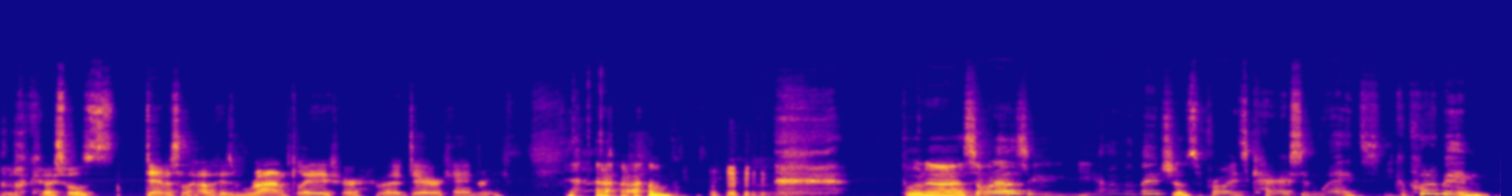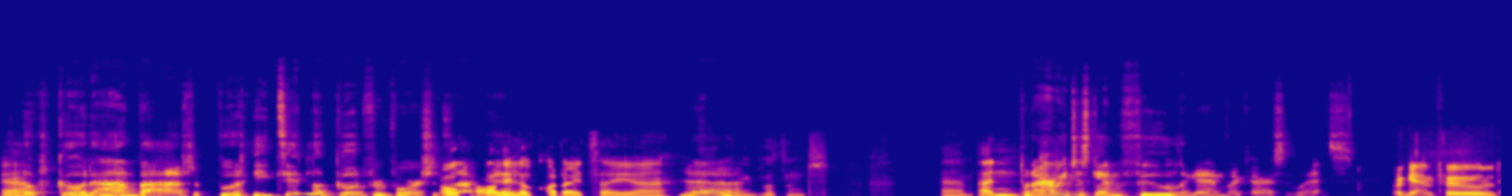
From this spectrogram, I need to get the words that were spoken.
Look, I suppose Dennis will have his rant later about Derrick Henry. um, but uh, someone else who you haven't mentioned, I'm surprised, Carson Wentz. You could put him in, Yeah. looked good and bad, but he did look good for portions Oh, of that God, they game. look good, I'd say. Yeah. Yeah. He wasn't. Um, and But are we just getting fooled again by Carson Wentz? We're getting fooled.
